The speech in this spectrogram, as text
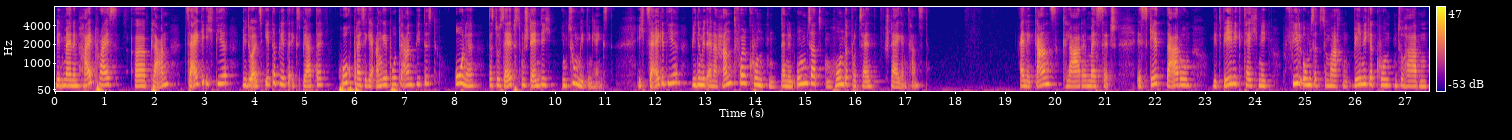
Mit meinem High-Price-Plan zeige ich dir, wie du als etablierter Experte hochpreisige Angebote anbietest, ohne dass du selbst und ständig in Zoom-Meeting hängst. Ich zeige dir, wie du mit einer Handvoll Kunden deinen Umsatz um 100% steigern kannst. Eine ganz klare Message. Es geht darum, mit wenig Technik viel Umsatz zu machen, weniger Kunden zu haben,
